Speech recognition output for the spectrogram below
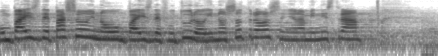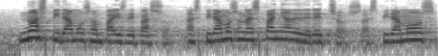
un país de paso y no un país de futuro. Y nosotros, señora ministra, no aspiramos a un país de paso, aspiramos a una España de derechos, aspiramos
